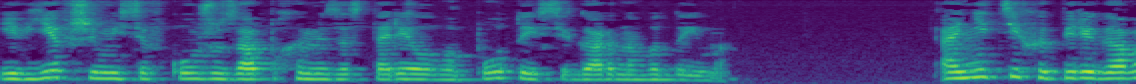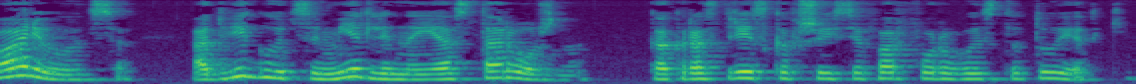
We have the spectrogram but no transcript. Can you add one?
и въевшимися в кожу запахами застарелого пота и сигарного дыма. Они тихо переговариваются, а двигаются медленно и осторожно, как растрескавшиеся фарфоровые статуэтки.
